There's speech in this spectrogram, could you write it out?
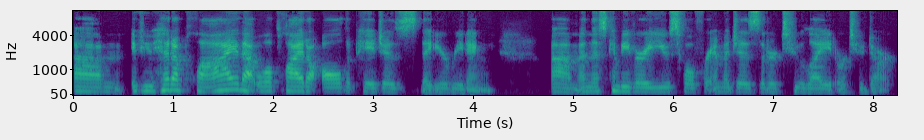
Um, if you hit apply, that will apply to all the pages that you're reading. Um, and this can be very useful for images that are too light or too dark.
